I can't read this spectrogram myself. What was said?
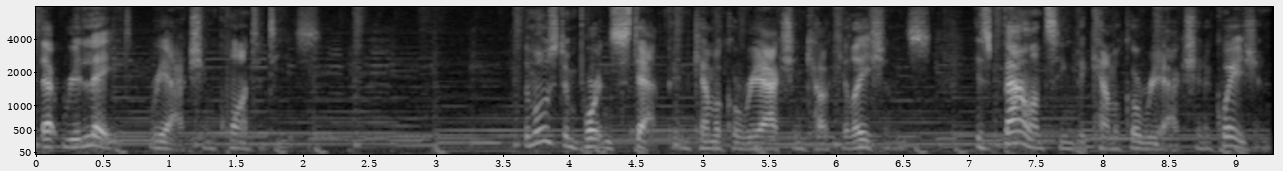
that relate reaction quantities. The most important step in chemical reaction calculations is balancing the chemical reaction equation.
